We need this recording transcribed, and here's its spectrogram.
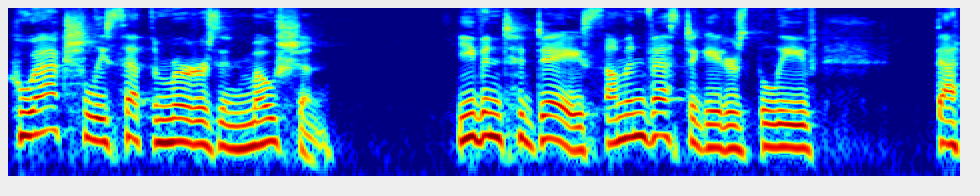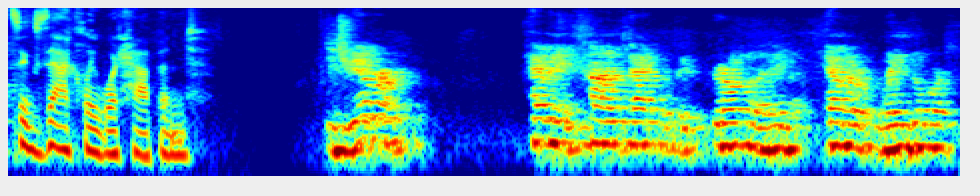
who actually set the murders in motion? Even today, some investigators believe that's exactly what happened. Did you ever have any contact with a girl by the name of Heather Wendorf?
